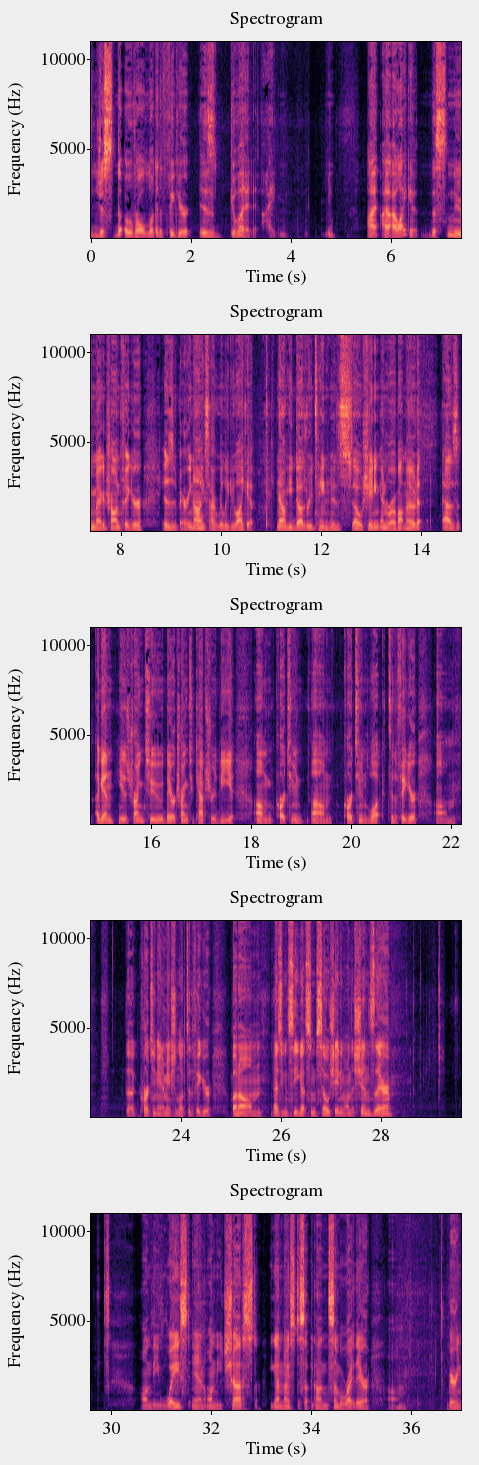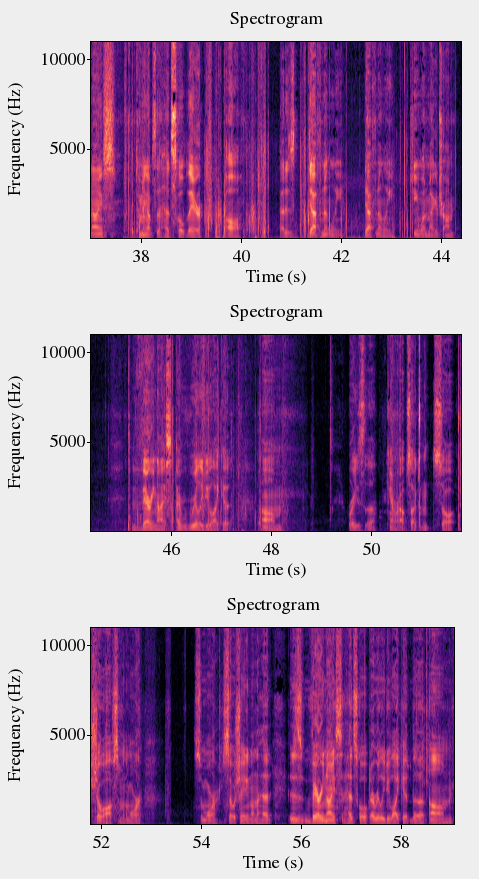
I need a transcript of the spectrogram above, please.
Just the overall look of the figure is good. I I, I, I like it. This new Megatron figure is very nice. I really do like it. Now, he does retain his cel shading in robot mode, as, again, he is trying to, they are trying to capture the um, cartoon, um, cartoon look to the figure, um, the cartoon animation look to the figure. But, um, as you can see, got some cel shading on the shins there, on the waist, and on the chest. You got a nice Decepticon symbol right there. Um, very nice. Coming up to the head sculpt there. Oh, that is definitely, definitely G1 Megatron. Very nice. I really do like it. Um, raise the camera up so I can so, show off some of the more some more cel shading on the head. It is very nice head sculpt. I really do like it. The um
